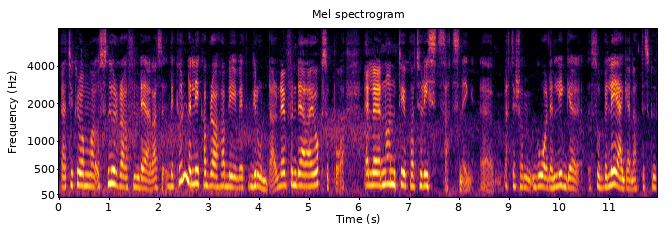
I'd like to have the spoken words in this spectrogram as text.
Jag tycker om att snurra och fundera. Alltså, det kunde lika bra ha blivit groddar, det funderar jag också på. Eller någon typ av turistsatsning eh, eftersom gården ligger så belägen att det skulle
